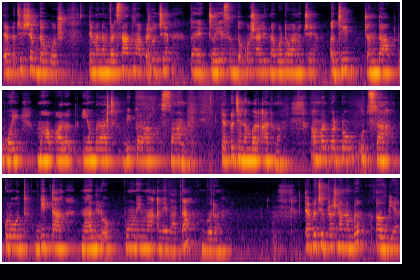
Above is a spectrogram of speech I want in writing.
ત્યાર પછી શબ્દકોશ. તેમાં નંબર સાતમાં આપેલું છે, તો જોઈએ શબ્દકોશ આ રીતના ગોઠવવાનું છે. અજીત ચંદા ભોય મહાભારત, યમરાજ વિકરા સાંઢ. ત્યાર પછી નંબર આઠમાં. અમરપટ્ટો ઉત્સાહ, ક્રોધ, ગીતા, નાગલોક, પૂર્ણિમા અને વાતાવરણ. ત્યાર પછી પ્રશ્ન નંબર અગિયાર.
